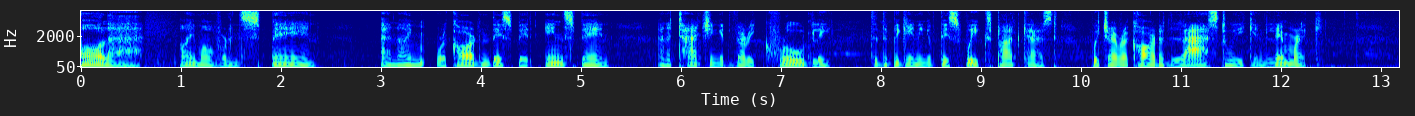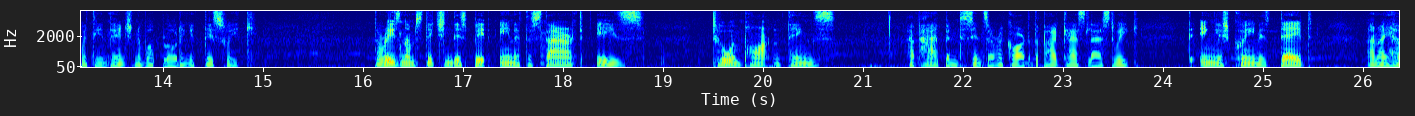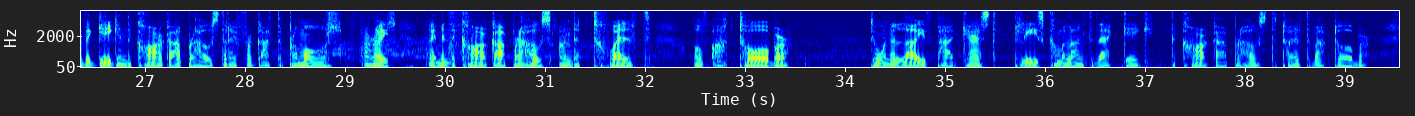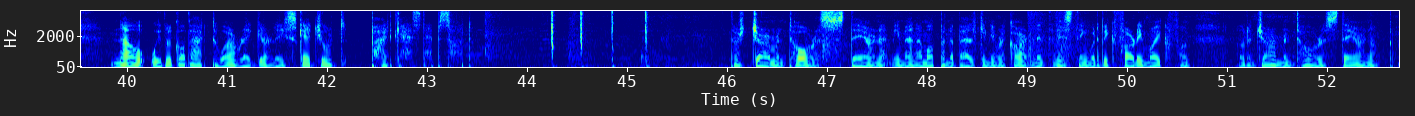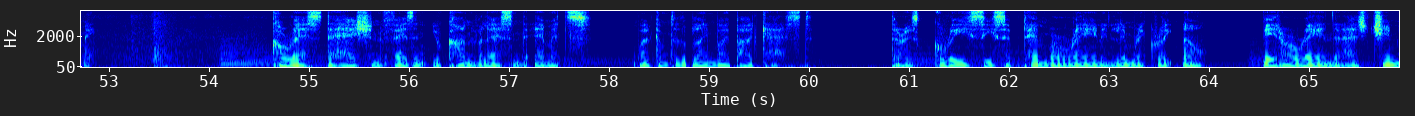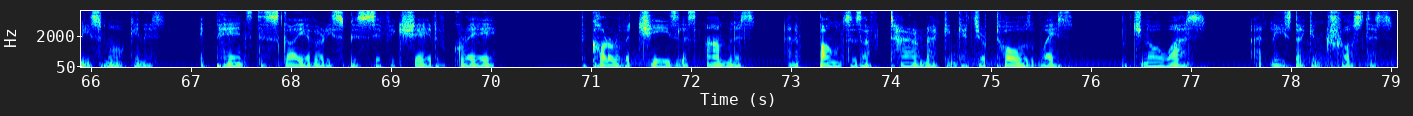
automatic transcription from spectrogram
Hola, I'm over in Spain and I'm recording this bit in Spain and attaching it very crudely to the beginning of this week's podcast, which I recorded last week in Limerick with the intention of uploading it this week. The reason I'm stitching this bit in at the start is two important things have happened since I recorded the podcast last week. The English Queen is dead, and I have a gig in the Cork Opera House that I forgot to promote. Alright, I'm in the Cork Opera House on the 12th of October doing a live podcast. Please come along to that gig, the Cork Opera House, the 12th of October. Now we will go back to our regularly scheduled podcast episode. There's German tourists staring at me, man. I'm up on a balcony recording into this thing with a big 40 microphone. A Lot of German tourists staring up at me. Caress the Hessian pheasant, you convalescent emmets. Welcome to the Blind Boy Podcast. There is greasy September rain in Limerick right now. Bitter rain that has chimney smoke in it. It paints the sky a very specific shade of grey, the colour of a cheeseless omelette, and it bounces off tarmac and gets your toes wet. But you know what? At least I can trust it.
